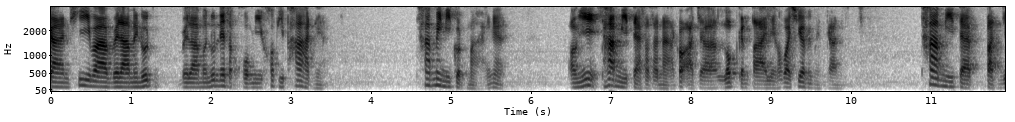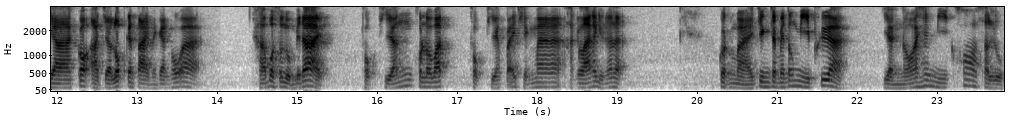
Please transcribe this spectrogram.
การที่ว่าเวลามนุษย์ เวลามนุษย์ในสังคมมีข้อพิพาทเนี่ยถ้าไม่มีกฎหมายเนี่ยเอางี้ถ้ามีแต่ศาสนาก็อาจจะลบกันตายเลยเพราะว่าเชื่อไม่เหมือนกัน ถ้ามีแต่ปรัชญาก็อาจจะลบกันตายเหมือนกัน เพราะว่า หาบทสรุปไม่ได้ ถกเถียงคนละวัดถกเถียงไปเถียงมาหักล้างกันอยู่นั่นแหละ กฎหมายจึงจะเป็นต้องมีเพื่อ อย่างน้อยให้มีข้อสรุป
